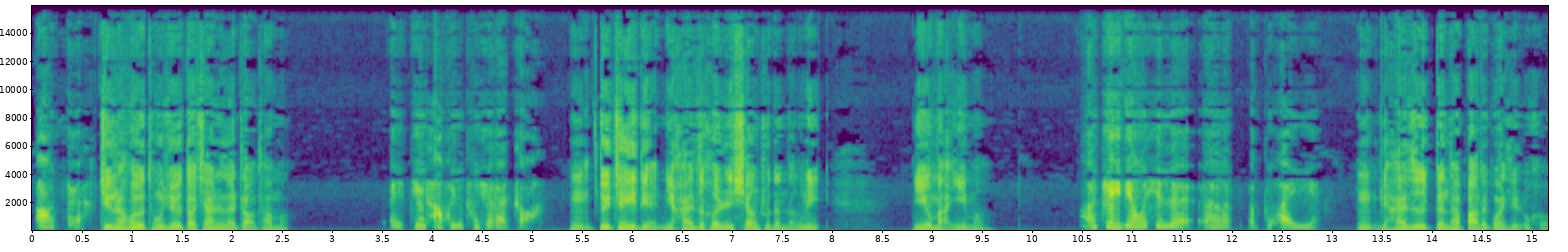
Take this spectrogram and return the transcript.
啊，对，经常会有同学到家里来找他吗？哎，经常会有同学来找。嗯，对这一点，你孩子和人相处的能力，你有满意吗？啊，这一点我现在呃不怀疑。嗯，你孩子跟他爸的关系如何？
